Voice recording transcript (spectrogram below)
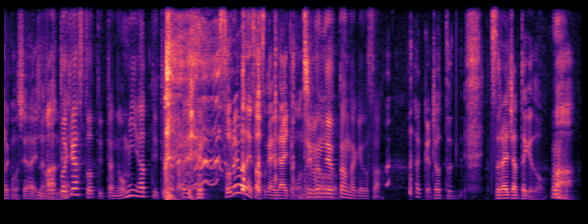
あるかもしれないじゃん、まあね。ポッドキャストって言ったら飲み屋って言ってたから それはねさすがにないと思うんだけど。自分で言ったんだけどさ。なんかちょっとつられちゃったけど。まあ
